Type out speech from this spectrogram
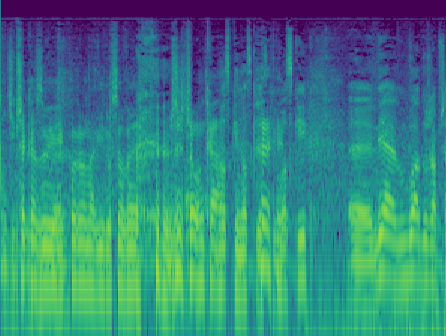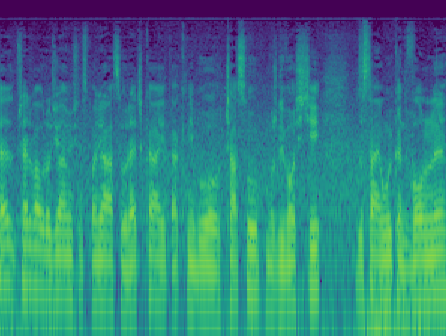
Dziękuję, przekazuję dziękuję. koronawirusowe życzonka. Noski, noski, eskimoski. E, Nie, była duża prze- przerwa, urodziła mi się wspaniała córeczka i tak nie było czasu, możliwości. Dostałem weekend wolny,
